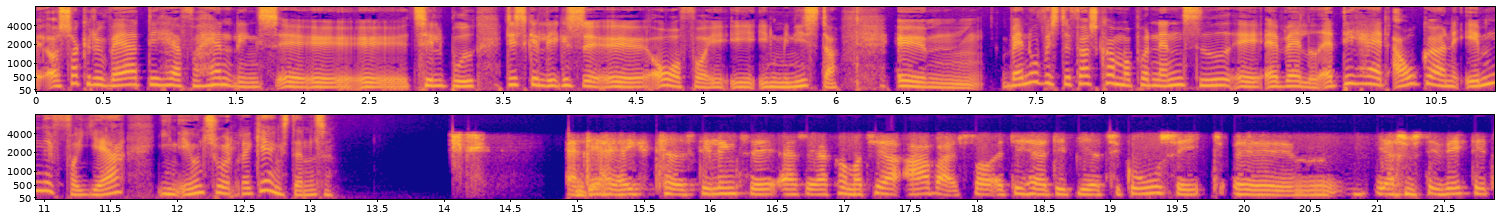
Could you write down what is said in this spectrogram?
øh, og så kan det jo være, at det her forhandlingstilbud, øh, øh, det skal lægges øh, over for øh, øh en minister. Øh, hvad nu, hvis det først kommer på den anden side øh, af valget? Er det her et afgørende emne for jer i en eventuel regeringsdannelse? Jamen, det har jeg ikke taget stilling til. Altså, jeg kommer til at arbejde for, at det her det bliver til gode set. Øh, jeg synes, det er vigtigt,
